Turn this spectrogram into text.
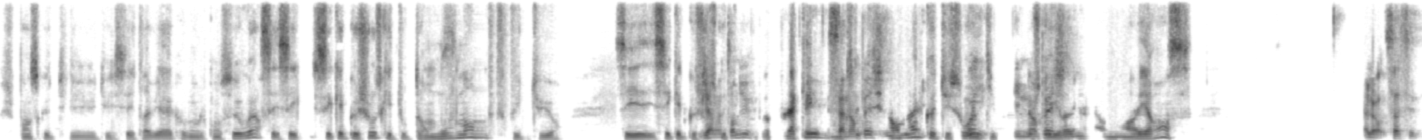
je pense que tu, tu sais très bien comment le concevoir. C'est quelque chose qui est tout le temps en mouvement, le futur. C'est quelque chose Bien que entendu. tu peux pas plaquer. Mais ça Donc, c'est- n'empêche- C'est normal que tu sois un petit peu, il n'empêche. en errance. Alors, ça, c'est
